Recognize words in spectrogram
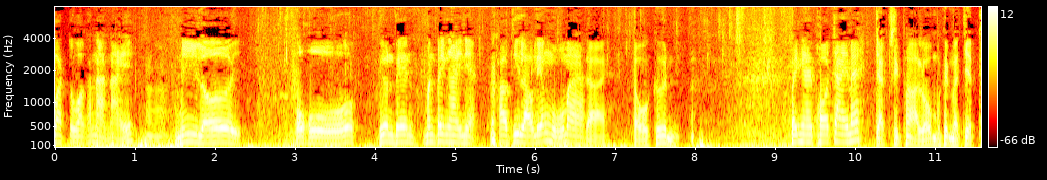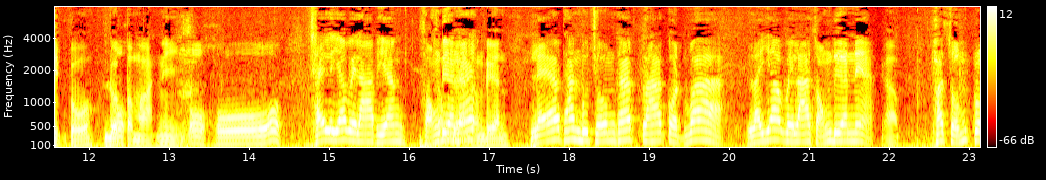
ว่าตัวขนาดไหน อ่า นี่เลย โอ้โหพี่วันเพ็ญมันเป็นไงเนี่ยคราวที่เราเลี้ยงหมูมา ได้ โตขึ้น เป็นไงพอใจไหม จากสิบห้าโลมาขึ้นมาเจ็ดสิบโลโดยโอ้ ประมาณนี่โอ้โห ใช้ระยะเวลาเพียงสองเดือนนะ สองเดือนแล้วท่านผู้ชมครับ ปรากฏว่าระยะเวลาสองเดือนเนี่ย ครับ ผสมโกร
